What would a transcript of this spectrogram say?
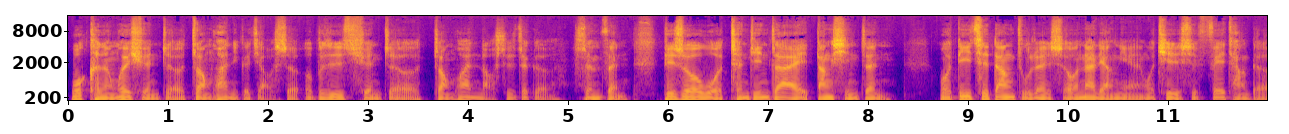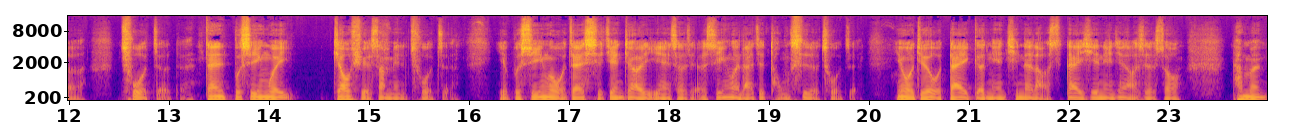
我可能会选择转换一个角色，而不是选择转换老师这个身份。譬如说，我曾经在当行政，我第一次当主任的时候，那两年我其实是非常的挫折的，但不是因为教学上面的挫折，也不是因为我在实践教育研究所，而是因为来自同事的挫折。因为我觉得我带一个年轻的老师，带一些年轻老师的时候，他们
